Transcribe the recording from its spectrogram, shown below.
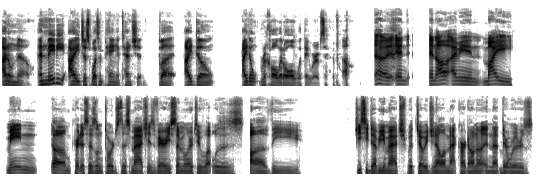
I don't know, and maybe I just wasn't paying attention, but I don't. I don't recall at all what they were upset about. Uh, and and all, I mean, my main um criticism towards this match is very similar to what was uh the GCW match with Joey Janela and Matt Cardona, in that there Right. was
